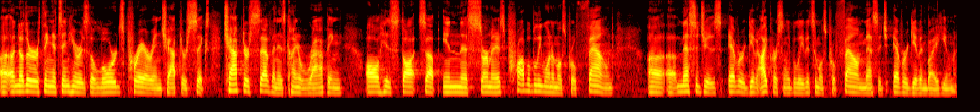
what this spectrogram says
uh, another thing that's in here is the Lord's Prayer in chapter 6. Chapter 7 is kind of wrapping all his thoughts up in this sermon. It's probably one of the most profound uh, uh, messages ever given. I personally believe it's the most profound message ever given by a human.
